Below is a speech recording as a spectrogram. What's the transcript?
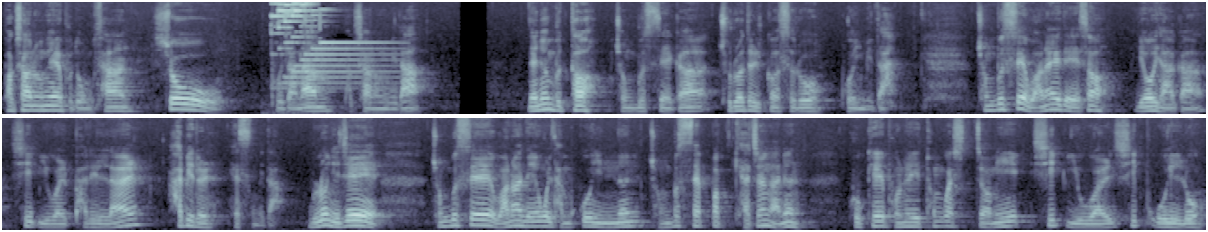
박찬웅의 부동산 쇼 부자남 박찬웅입니다. 내년부터 종부세가 줄어들 것으로 보입니다. 종부세 완화에 대해서 여야가 12월 8일 날 합의를 했습니다. 물론 이제 종부세 완화 내용을 담고 있는 종부세법 개정안은 국회 본회의 통과 시점이 12월 15일로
